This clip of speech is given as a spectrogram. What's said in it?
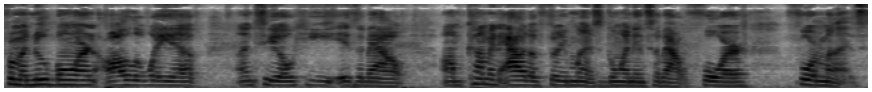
from a newborn all the way up until he is about um, coming out of three months, going into about four, four months.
